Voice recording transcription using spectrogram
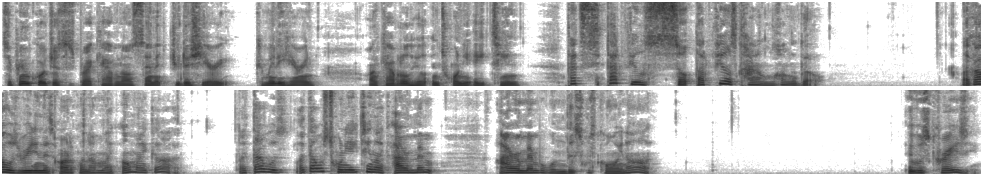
Supreme Court Justice Brett Kavanaugh's Senate Judiciary Committee hearing on Capitol Hill in 2018. That's, that feels so, that feels kind of long ago. Like I was reading this article and I'm like, oh my god, like that was like that was 2018. Like I remember, I remember when this was going on. It was crazy.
